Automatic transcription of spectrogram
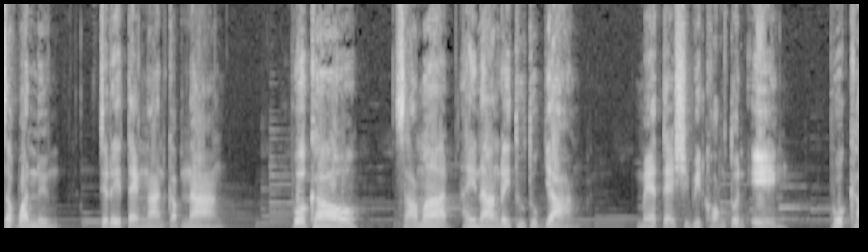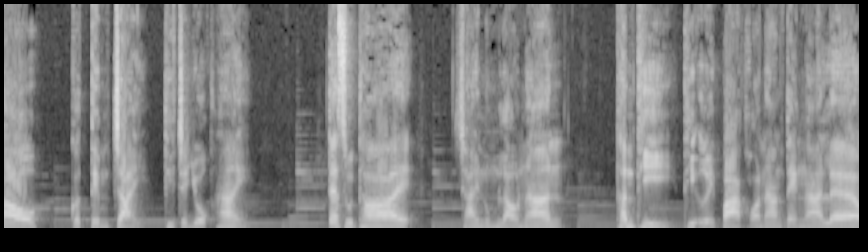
สักวันหนึ่งจะได้แต่งงานกับนาง พวกเขาสามารถให้นางได้ทุกๆอย่าง แม้แต่ชีวิตของตนเอง พวกเขาก็เต็มใจที่จะยกให้ แต่สุดท้ายชายหนุ่มเหล่านั้น ทันทีที่เอ่ยปากขอนางแต่งงานแล้ว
